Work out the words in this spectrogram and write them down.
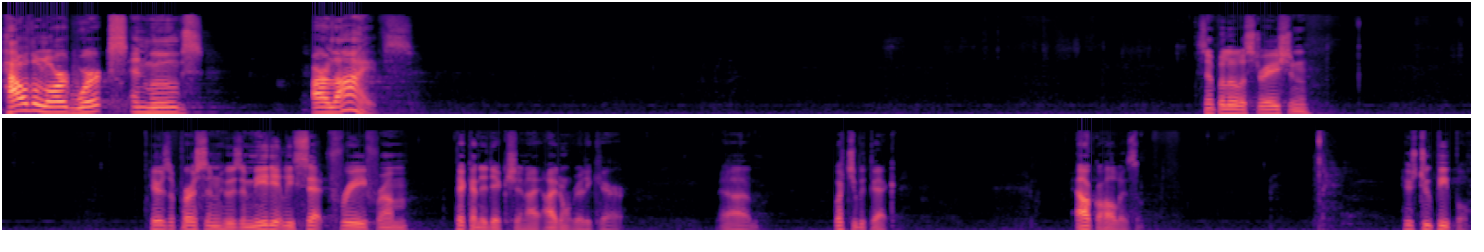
how the Lord works and moves our lives. Simple illustration. Here's a person who's immediately set free from pick an addiction. I, I don't really care. Um, what should we pick? alcoholism. Here's two people.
